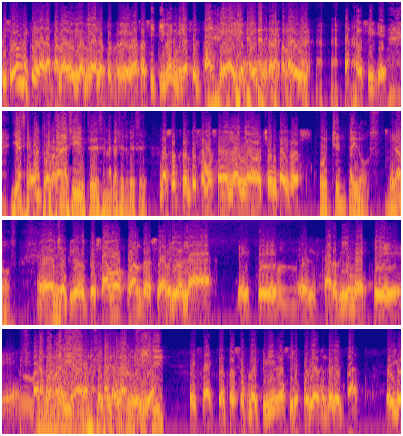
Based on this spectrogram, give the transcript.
Dice, ¿dónde queda la panadería? Mira, no te perdés, vas a Citiber, mirás el tanque, ahí enfrente está la panadería. Así que... ¿Y hace cuánto que están allí ustedes en la calle 13? Nosotros empezamos en el año 82. 82, mira vos. En el año 82 empezamos cuando se abrió la este el jardín este... La guardería municipal, claro, sí, sí. Exacto, entonces me pidieron si les podía vender el pan le digo,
